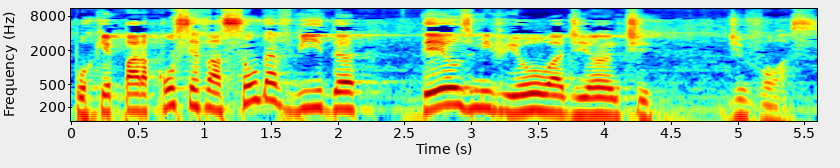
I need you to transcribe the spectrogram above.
porque para a conservação da vida Deus me enviou adiante de vós.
